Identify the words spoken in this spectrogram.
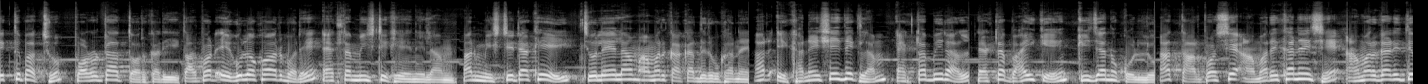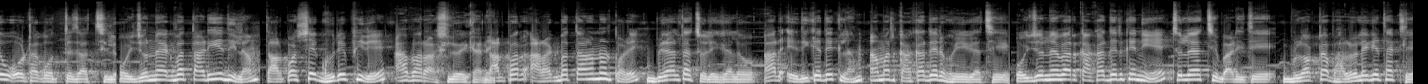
দেখতে পাচ্ছ, পরোটা আর তরকারি। তারপর এগুলো খাওয়ার পরে একটা মিষ্টি খেয়ে নিলাম। আর মিষ্টিটা খেয়েই চলে এলাম আমার কাকাদের ওখানে। আর এখানে এসেই দেখলাম একটা বিড়াল একটা বাইকে কি যেন করল। আর তারপর সে আমার এখানে এসে আমার গাড়িতেও ওটা করতে যাচ্ছিল। ওই জন্য একবার তাড়িয়ে দিলাম, তারপর সে ঘুরে ফিরে আবার আসলো এখানে। তারপর আর একবার তাড়ানোর পরে বিড়ালটা চলে গেল। আর এদিকে দেখলাম আমার কাকাদের হয়ে গেছে। ওই জন্য এবার কাকাদেরকে নিয়ে চলে যাচ্ছি বাড়িতে। ব্লগটা ভালো লেগে থাকলে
